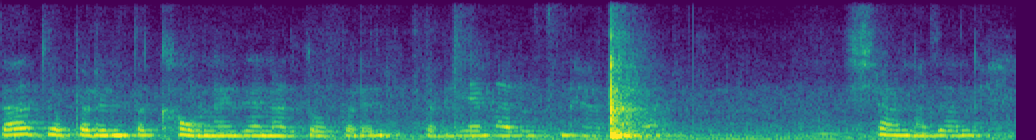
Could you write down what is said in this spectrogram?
आता जोपर्यंत खाऊ नाही देणार तोपर्यंत तर येणारच नाही आता. शाणा झालं आहे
